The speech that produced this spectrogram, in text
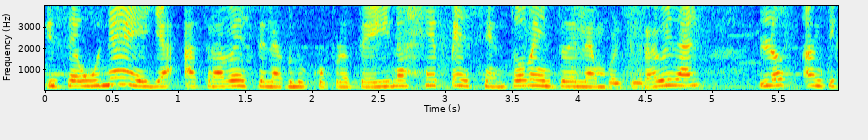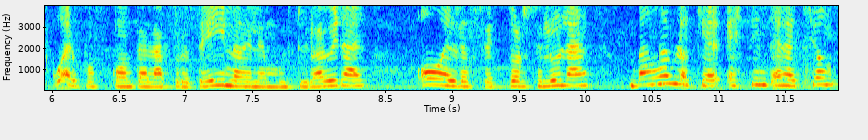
y se une a ella a través de la glucoproteína GP120 de la envoltura viral, los anticuerpos contra la proteína de la envoltura viral o el receptor celular van a bloquear esta interacción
